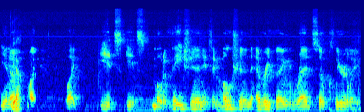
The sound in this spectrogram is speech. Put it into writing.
You know, Yeah. like like it's it's motivation, its emotion, everything read so clearly.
